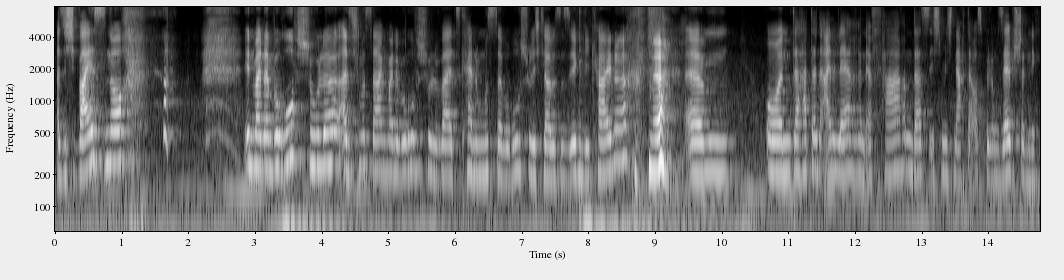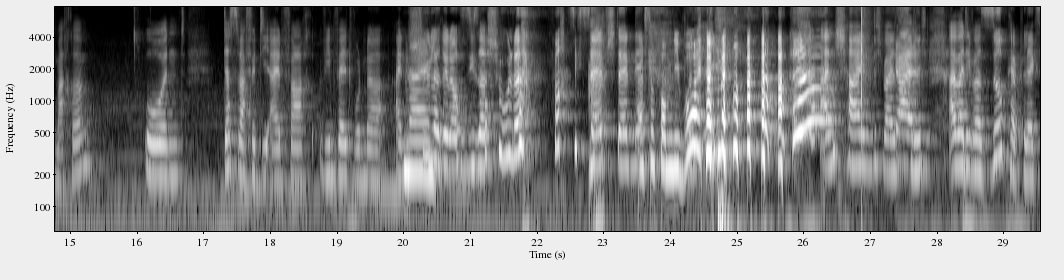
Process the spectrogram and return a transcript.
also ich weiß noch, in meiner Berufsschule, also ich muss sagen, meine Berufsschule war jetzt keine Musterberufsschule, ich glaube, es ist irgendwie keine. Ja. ähm, und da hat dann eine Lehrerin erfahren, dass ich mich nach der Ausbildung selbstständig mache. Und das war für die einfach wie ein Weltwunder. Eine Nein. Schülerin aus dieser Schule macht sich selbstständig. Also vom Niveau her. Anscheinend, ich weiß Geil. es nicht. Aber die war so perplex.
